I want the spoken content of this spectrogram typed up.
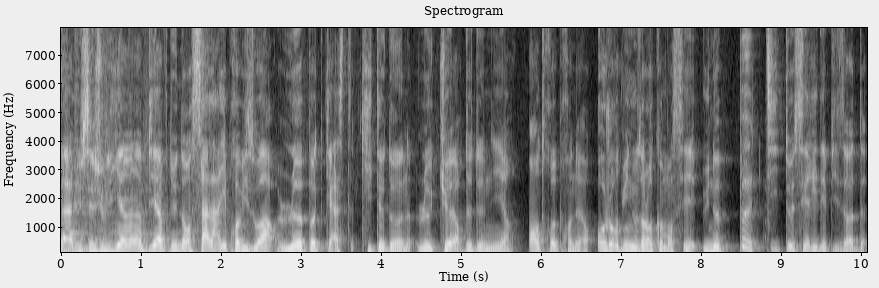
Salut, c'est Julien, bienvenue dans Salarié Provisoire, le podcast qui te donne le cœur de devenir entrepreneur. Aujourd'hui, nous allons commencer une petite série d'épisodes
